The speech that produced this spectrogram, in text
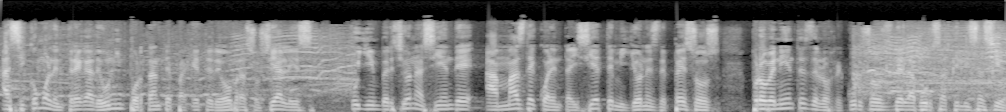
así como la entrega de un importante paquete de obras sociales cuya inversión asciende a más de 47 millones de pesos provenientes de los recursos de la bursatilización.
